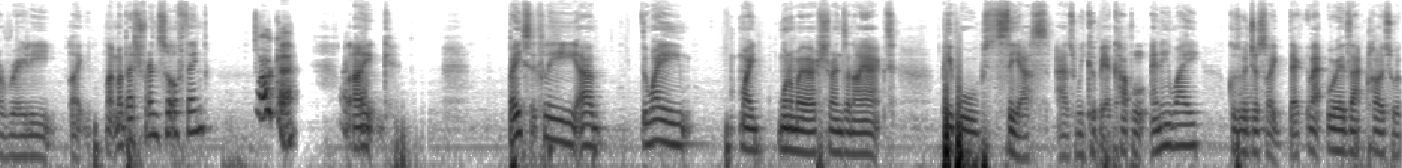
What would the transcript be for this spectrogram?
a really like like my best friend sort of thing. Okay. okay. Like basically, uh, the way my one of my best friends and I act, people see us as we could be a couple anyway, because we're just like that. that we're that close. We're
